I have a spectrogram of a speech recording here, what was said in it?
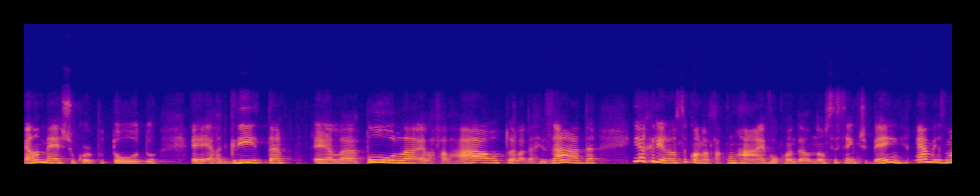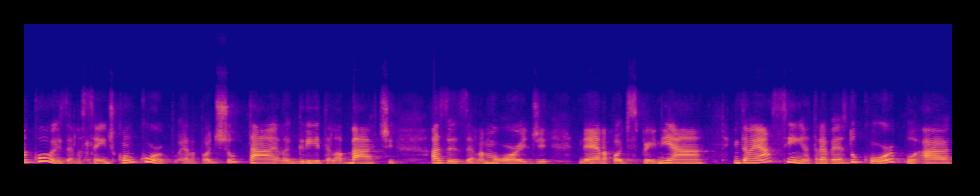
Ela mexe o corpo todo, é, ela grita, ela pula, ela fala alto, ela dá risada. E a criança, quando ela está com raiva ou quando ela não se sente bem, é a mesma coisa, ela sente com o corpo. Ela pode chutar, ela grita, ela bate, às vezes ela morde, né? ela pode espernear. Então é assim, através do corpo, a,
